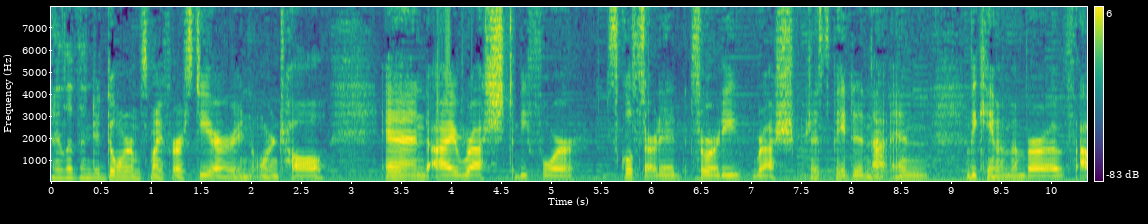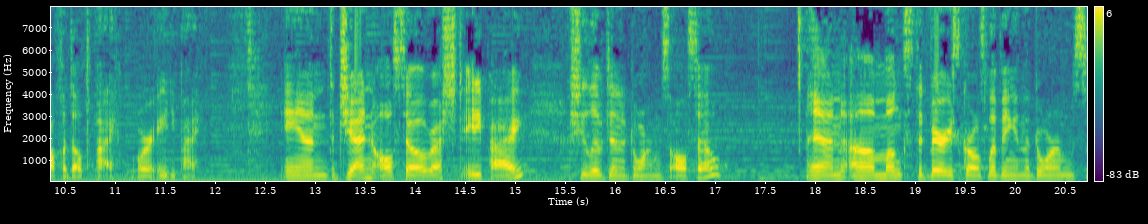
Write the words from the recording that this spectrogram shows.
I lived in the dorms my first year in Orange Hall, and I rushed before school started, sorority rush, participated in that, and became a member of Alpha Delta Pi or ADPi. And Jen also rushed ADPi. She lived in the dorms also. And uh, amongst the various girls living in the dorms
